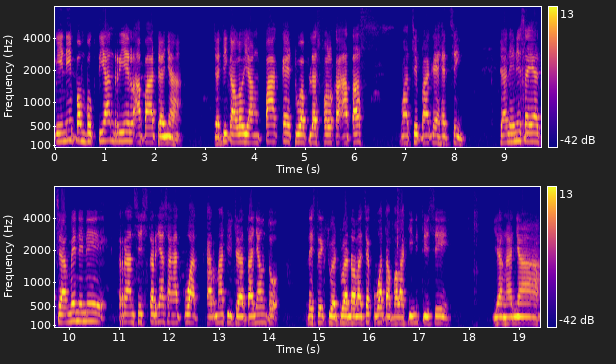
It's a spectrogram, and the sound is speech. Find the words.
ini pembuktian real apa adanya. Jadi kalau yang pakai 12 volt ke atas wajib pakai heatsink. Dan ini saya jamin ini transistornya sangat kuat karena di datanya untuk listrik 220 aja kuat apalagi ini DC yang hanya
